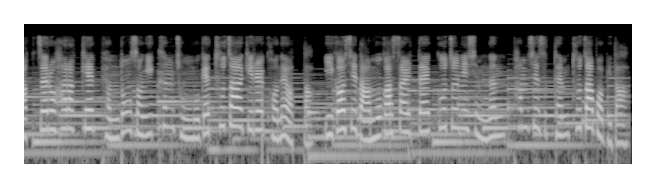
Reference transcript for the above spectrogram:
악재로 하락해 변동성이 큰 종목에 투자하기를 권해왔다. 이것이 나무가 쌀 때 꾸준히 심는 팜 시스템 투자법이다.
